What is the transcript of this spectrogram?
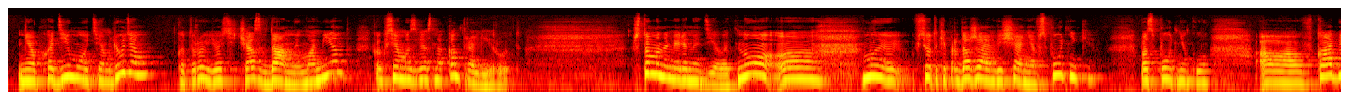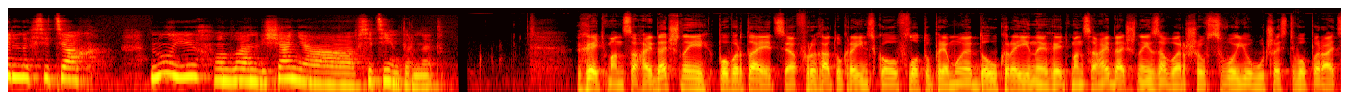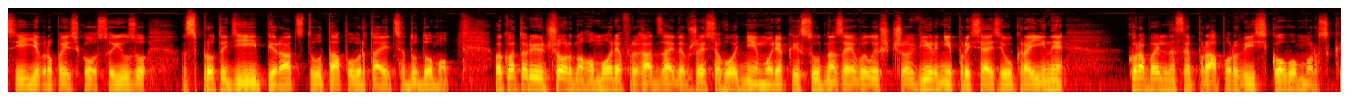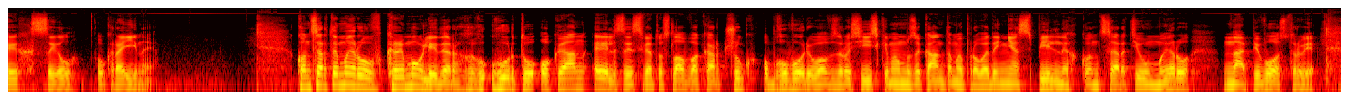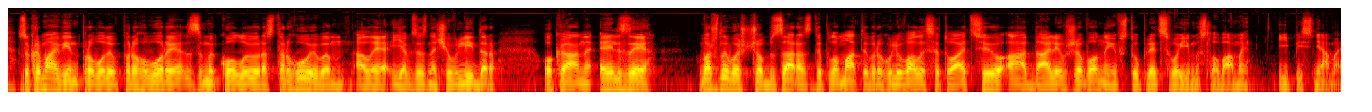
необходимую тем людям, которые ее сейчас в данный момент, как всем известно, контролируют. Что мы намерены делать? Ну, э, мы все-таки продолжаем вещание в спутнике, по спутнику, а, в кабельных сетях, ну и онлайн-вещание в сети интернет. Гетьман Сагайдачний повертається. Фрегат українського флоту прямує до України. Гетьман Сагайдачний завершив свою участь в операції Європейського союзу з протидії піратству та повертається додому. В акваторію Чорного моря фрегат зайде вже сьогодні. Моряки судна заявили, що вірні присязі України. Корабель несе прапор військово-морських сил України. Концерти миру в Криму лідер гу- гурту Океан Ельзи Святослав Вакарчук обговорював з російськими музикантами проведення спільних концертів миру на півострові. Зокрема, він проводив переговори з Миколою Расторгуєвим. Але як зазначив лідер Океан Ельзи, важливо, щоб зараз дипломати врегулювали ситуацію, а далі вже вони вступлять своїми словами і піснями.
